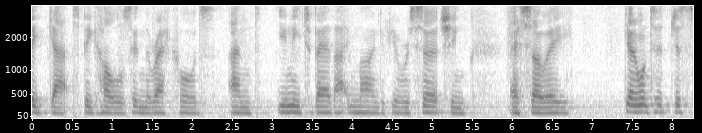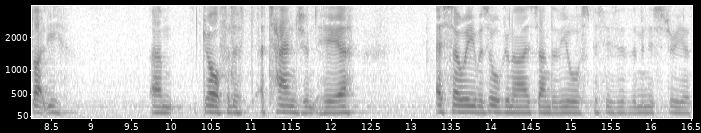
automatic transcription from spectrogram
big gaps, big holes in the records, and you need to bear that in mind if you're researching SOE. Again, I want to just slightly um, go off at a, a tangent here. SOE was organised under the auspices of the Ministry of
